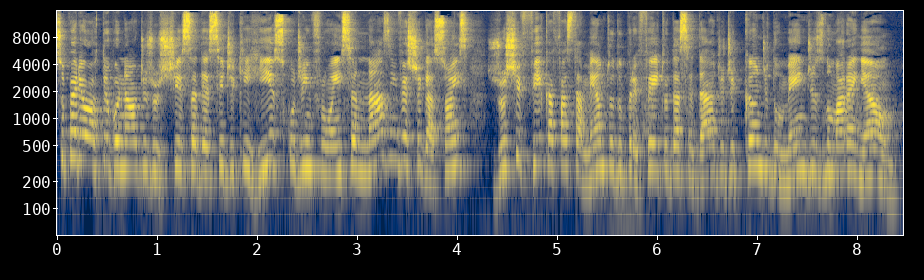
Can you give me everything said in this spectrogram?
Superior Tribunal de Justiça decide que risco de influência nas investigações justifica afastamento do prefeito da cidade de Cândido Mendes, no Maranhão.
